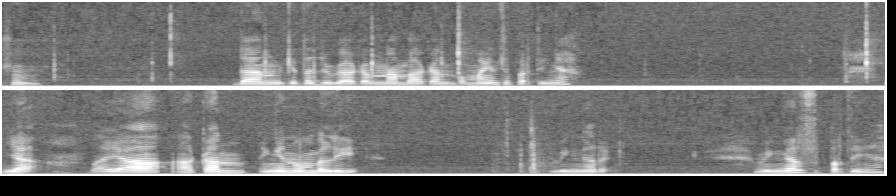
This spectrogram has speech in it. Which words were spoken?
Hmm. dan kita juga akan menambahkan pemain sepertinya. Ya saya akan ingin membeli winger. Winger sepertinya.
